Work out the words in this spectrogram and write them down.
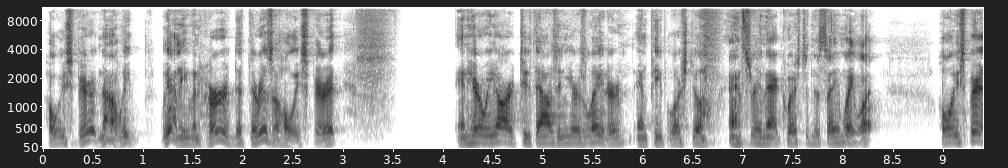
Holy Spirit? No, we, we haven't even heard that there is a Holy Spirit. And here we are 2,000 years later, and people are still answering that question the same way. What? Holy Spirit?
